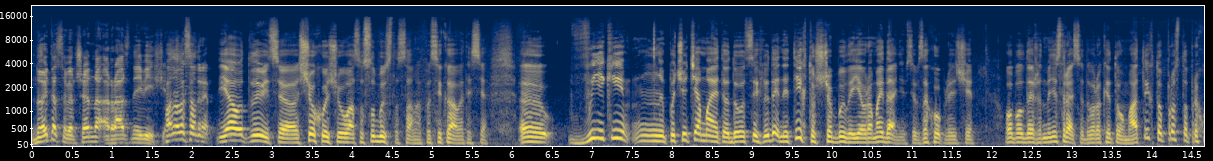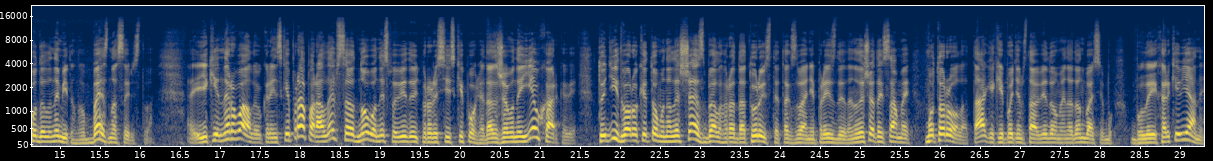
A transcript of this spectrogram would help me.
но это совершенно разные вещи. Пане Олександре, я от дивіться, що хочу у вас особисто саме поцікавитися. Е, ви які м, почуття маєте до цих людей, не тих, хто ще били євромайданівців, захоплюючи облдержадміністрацію два роки тому, а тих, хто просто приходили на мітинг без насильства, е, які не рвали український прапор, але все одно вони сповідують про російський погляд. Адже вони є в Харкові. Тоді два роки тому не лише з Белгорода туристи так звані приїздили, не лише той самий Моторола, так який потім став відомий на Донбасі, бу- були і харків'яни.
